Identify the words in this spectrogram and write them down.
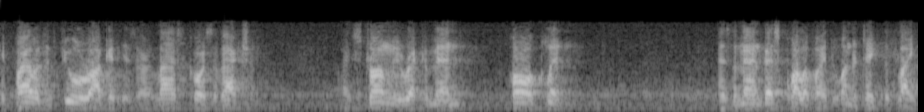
A piloted fuel rocket is our last course of action. I strongly recommend Paul Clinton as the man best qualified to undertake the flight.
